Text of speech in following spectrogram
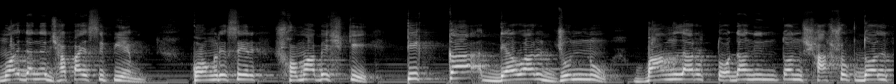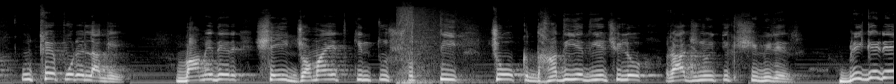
ময়দানে ঝাঁপায় সিপিএম। কংগ্রেসের সমাবেশকে টেক্কা দেওয়ার জন্য বাংলার তদানীন্তন শাসক দল উঠে পড়ে লাগে। বামেদের সেই জমায়েত কিন্তু সত্যি চোখ ধাঁধিয়ে দিয়েছিল রাজনৈতিক শিবিরের। ব্রিগেডে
